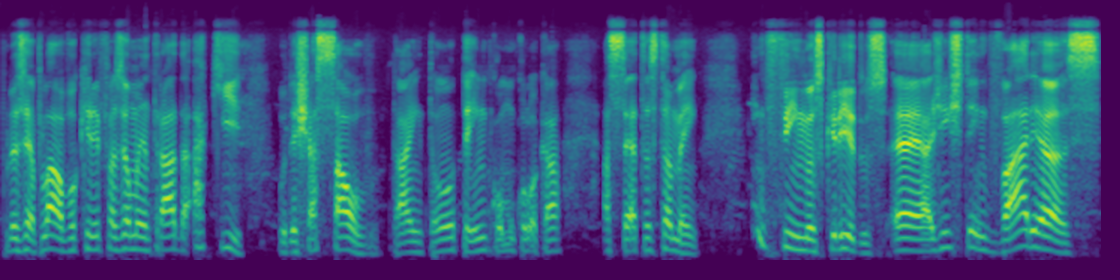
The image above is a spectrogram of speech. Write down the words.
Por exemplo, ah, eu vou querer fazer uma entrada aqui, vou deixar salvo, tá? Então eu tenho como colocar as setas também. Enfim, meus queridos, é, a gente tem várias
